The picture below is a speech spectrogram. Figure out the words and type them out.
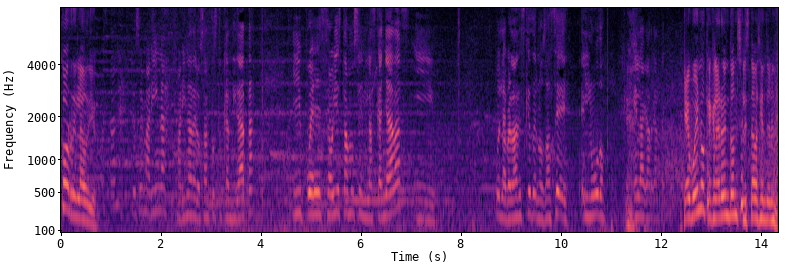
Corre el audio. Yo soy Marina, Marina de los Santos, tu candidata. Y pues hoy estamos en las cañadas y pues la verdad es que se nos hace el nudo en la garganta. Qué bueno que aclaró en dónde se le estaba haciendo el...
